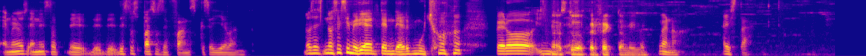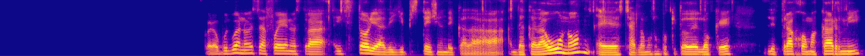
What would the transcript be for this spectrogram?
Al menos en de, estos pasos de fans que se llevan. No sé, no sé si me di a entender mucho, pero... No, estuvo perfecto, amigo. Bueno, ahí está. Pero pues bueno, esa fue nuestra historia de Jeep Station de cada, de cada uno. Eh, charlamos un poquito de lo que le trajo a McCartney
